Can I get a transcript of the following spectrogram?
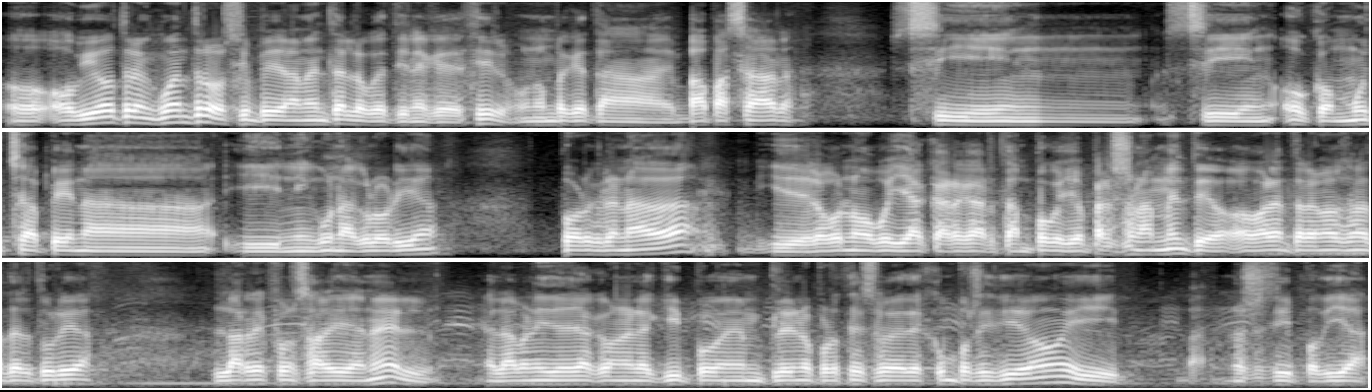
o, vio otro encuentro o simplemente es lo que tiene que decir. Un hombre que va a pasar sin, sin o con mucha pena y ninguna gloria por Granada y de luego no voy a cargar tampoco yo personalmente, ahora entraremos en la tertulia, la responsabilidad en él. Él ha venido ya con el equipo en pleno proceso de descomposición y no sé si podía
